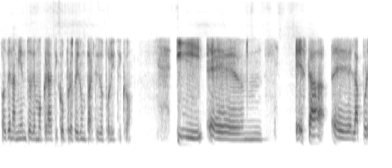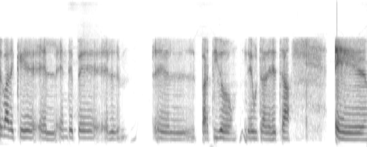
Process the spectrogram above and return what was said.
ordenamiento democrático proveer un partido político. Y eh, esta eh, la prueba de que el NDP el, el partido de ultraderecha eh,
